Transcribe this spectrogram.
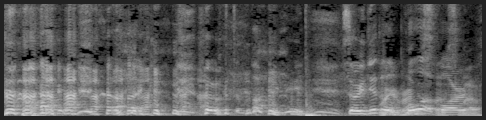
what the fuck do you mean? So we get to Why the pull-up so bar. slow?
